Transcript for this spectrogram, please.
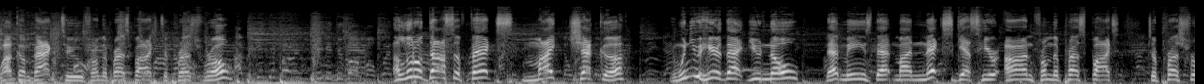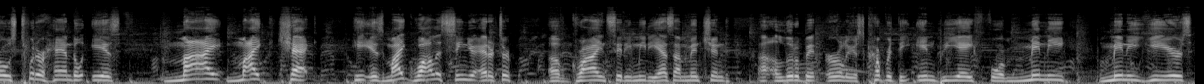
Welcome back to From the Press Box to Press Row. A little Das EFX, Mic Checka. And when you hear that, you know that means that my next guest here on From the Press Box to Press Row's Twitter handle is my Mike Check. He is Mike Wallace, senior editor of Grind City Media. As I mentioned uh, a little bit earlier, has covered the NBA for many, many years.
